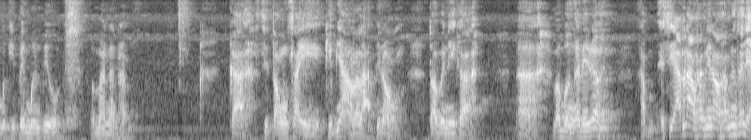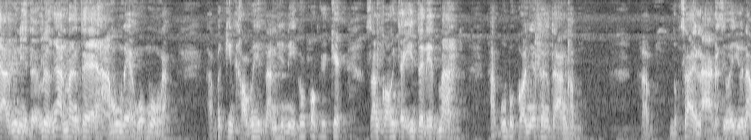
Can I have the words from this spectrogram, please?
เมื่อกี้เป็นหมื่นวิวประมาณนั้นครับก็สิต้องใส่คลิปยาวแล้วล่ะพี่น้อง ต่อไปนี้ก็อ่ามาเบิ่งกันเด้อครับสิอาบน้ำครับพี่น้องครับยังท่านอาบอยู่นี่แต่เรื่องงานมางแต่หาโมงแดงหกโมงละครับมากินข้าวมาเฮ็ดนั่นเฮ็ดนี่ก็ก็แก๊กสั่งของจากอินเทอร์เน็ตมาครับ อุปกรณ์อย่างต่างๆครับ ครับลูกชายหลานก็สิมาอยู่นํ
